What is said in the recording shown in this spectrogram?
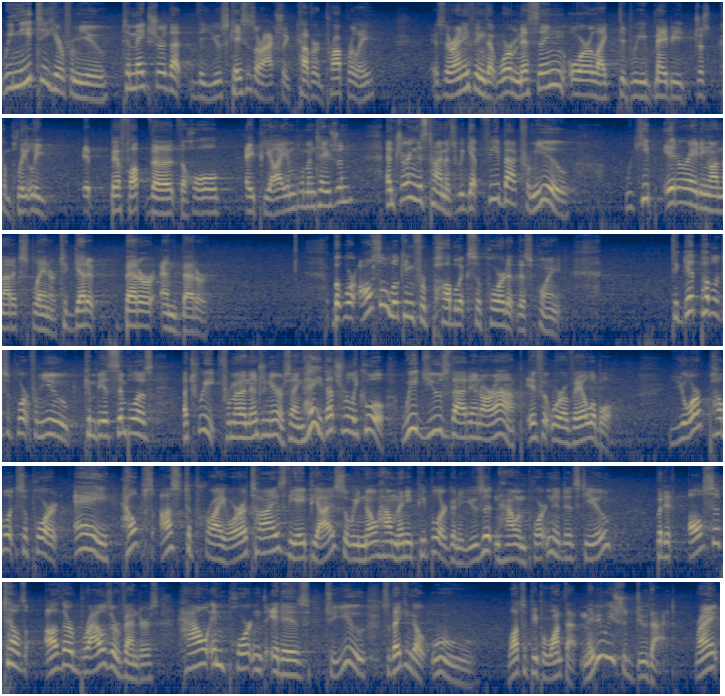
We need to hear from you to make sure that the use cases are actually covered properly. Is there anything that we're missing, or like did we maybe just completely biff up the, the whole API implementation? And during this time, as we get feedback from you, we keep iterating on that explainer to get it better and better. But we're also looking for public support at this point. To get public support from you can be as simple as a tweet from an engineer saying, hey, that's really cool. We'd use that in our app if it were available. Your public support, A, helps us to prioritize the APIs so we know how many people are going to use it and how important it is to you but it also tells other browser vendors how important it is to you so they can go, ooh, lots of people want that. Maybe we should do that, right?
